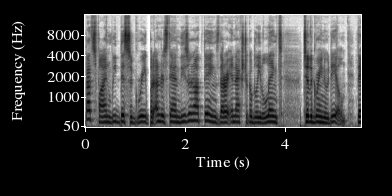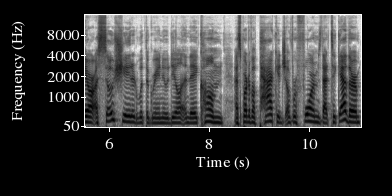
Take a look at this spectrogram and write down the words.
That's fine, we disagree, but understand these are not things that are inextricably linked to the Green New Deal. They are associated with the Green New Deal and they come as part of a package of reforms that together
